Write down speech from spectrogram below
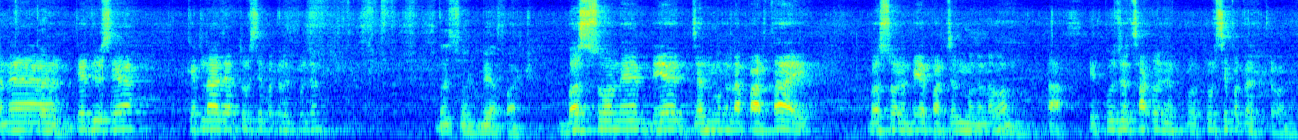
અને તે દિવસે કેટલા હજાર તુલસી પત્ર પૂજન? બસો ને બે પાઠ. બસો ને બે જન્મંગલા પાઠ થાય. બસો ને બે પાઠ જન્મગલા હો. એ પૂજન સાકરીને તુલસી પત્ર કરવાનું.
